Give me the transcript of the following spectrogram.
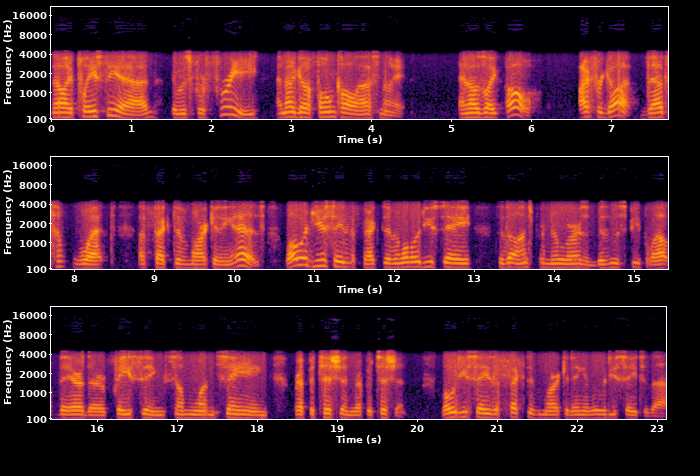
Now, I placed the ad, it was for free, and I got a phone call last night. And I was like, oh, I forgot. That's what effective marketing is. What would you say is effective, and what would you say to the entrepreneurs and business people out there that are facing someone saying repetition, repetition? What would you say is effective marketing, and what would you say to that?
